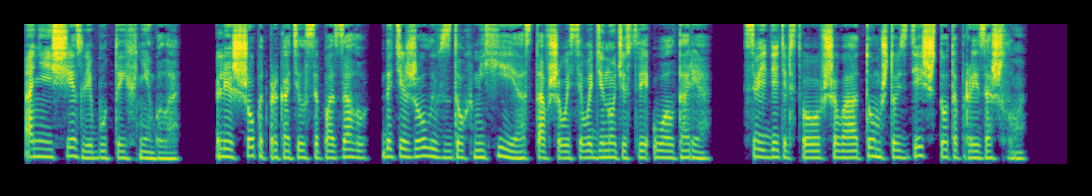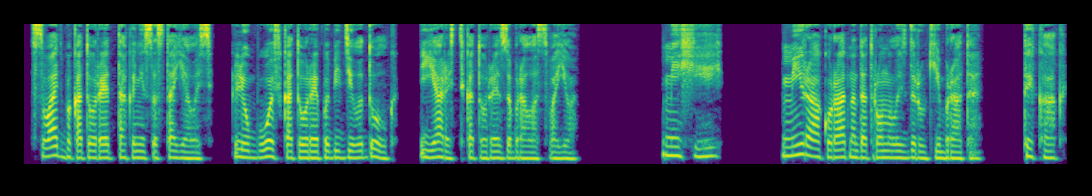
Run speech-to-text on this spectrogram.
Они исчезли, будто их не было. Лишь шепот прокатился по залу, да тяжелый вздох Михея, оставшегося в одиночестве у алтаря, свидетельствовавшего о том, что здесь что-то произошло. Свадьба, которая так и не состоялась, любовь, которая победила долг, ярость, которая забрала свое. «Михей». Мира аккуратно дотронулась до руки брата. «Ты как?»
